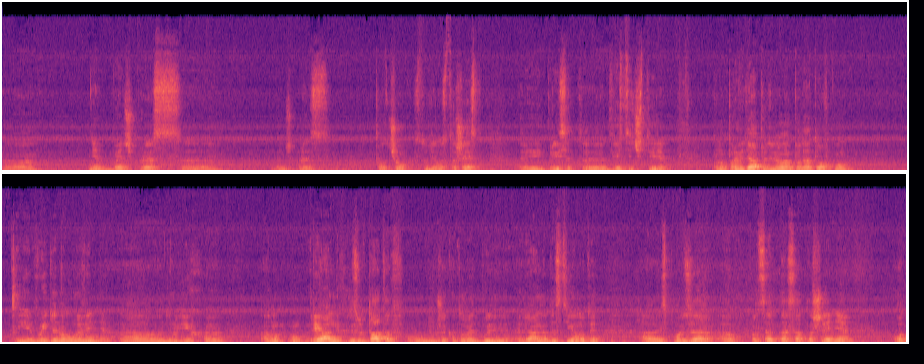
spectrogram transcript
э, нет, бенчпресс, э, бенчпресс толчок 196 и присед э, 204. Ну, проведя определенную подготовку и выйдя на уровень э, других э, ну, ну, реальных результатов, уже которые были реально достигнуты, э, используя э, процентное соотношение от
